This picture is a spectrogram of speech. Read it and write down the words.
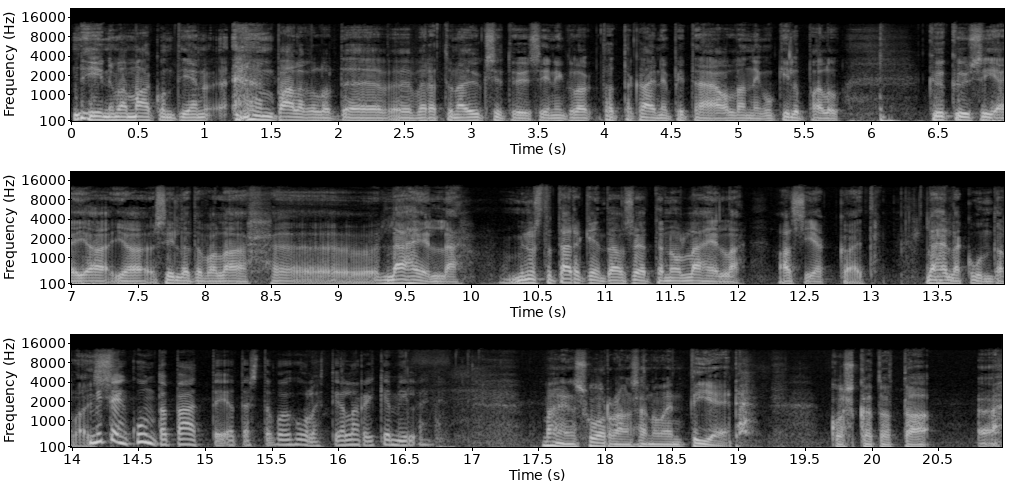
Niin, nämä maakuntien palvelut äh, verrattuna yksityisiin, niin kyllä totta kai ne pitää olla niin kuin kilpailukykyisiä ja, ja sillä tavalla äh, lähellä. Minusta tärkeintä on se, että ne on lähellä asiakkaita, lähellä kuntalaisia. Miten kuntapäättäjä tästä voi huolehtia, Lari Kemiläinen? Mä en suoraan sanoen tiedä, koska tota, äh,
